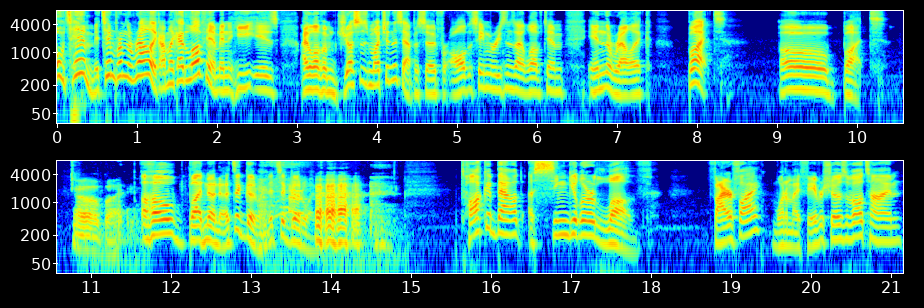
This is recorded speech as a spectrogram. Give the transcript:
Oh, it's him. It's him from The Relic. I'm like, I love him. And he is, I love him just as much in this episode for all the same reasons I loved him in The Relic. But, oh, but, Oh, but oh, but, no, no, it's a good one. It's a good one. Talk about a singular love. Firefly, one of my favorite shows of all time,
